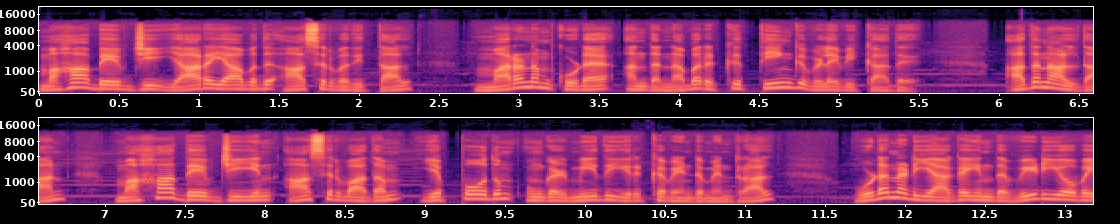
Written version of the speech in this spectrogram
மகாபேவ்ஜி யாரையாவது ஆசிர்வதித்தால் மரணம் கூட அந்த நபருக்கு தீங்கு விளைவிக்காது. அதனால்தான் மகாதேவ்ஜியின் ஆசிர்வாதம் எப்போதும் உங்கள் மீது இருக்க வேண்டுமென்றால் உடனடியாக இந்த வீடியோவை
